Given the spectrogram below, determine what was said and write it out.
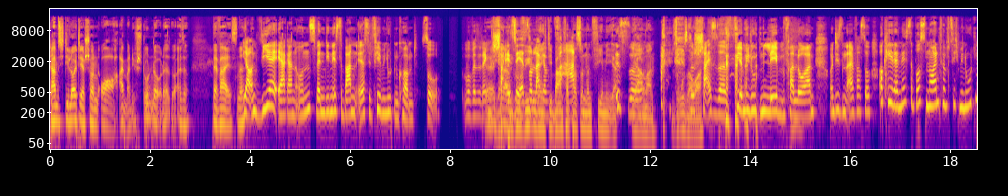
Da haben sich die Leute ja schon, oh, einmal die Stunde oder so. Also, wer weiß, ne? Ja, und wir ärgern uns, wenn die nächste Bahn erst in vier Minuten kommt. So. wo wir so denken, Ich war dann scheiße, so jetzt so wütend, wenn lange ich die Bahn warten. verpasst und dann vier Minuten. Ja, Ist so. ja, Mann. So so sauer. scheiße, vier Minuten Leben verloren. Und die sind einfach so, okay, der nächste Bus 59 Minuten,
